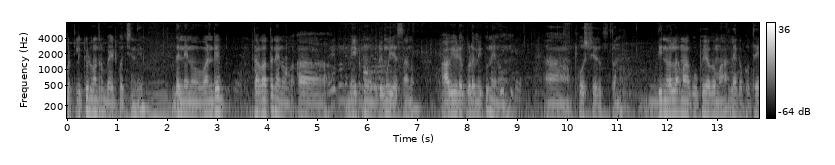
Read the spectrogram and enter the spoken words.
బట్ లిక్విడ్ మాత్రం బయటకు వచ్చింది. దాన్ని నేను వన్ డే తర్వాత నేను ఆ మేక్ను రిమూవ్ చేస్తాను. ఆ వీడియో కూడా మీకు నేను పోస్ట్ చేస్తాను. దీనివల్ల మనకు ఉపయోగమా లేకపోతే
